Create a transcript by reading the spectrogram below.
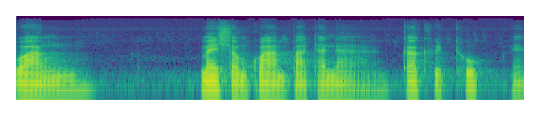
หวัง ไม่สมความปรารถนาก็คือทุกข์นะ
